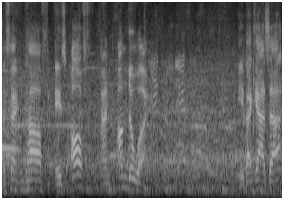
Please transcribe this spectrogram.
The second half is off and underway. Ibagaza,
